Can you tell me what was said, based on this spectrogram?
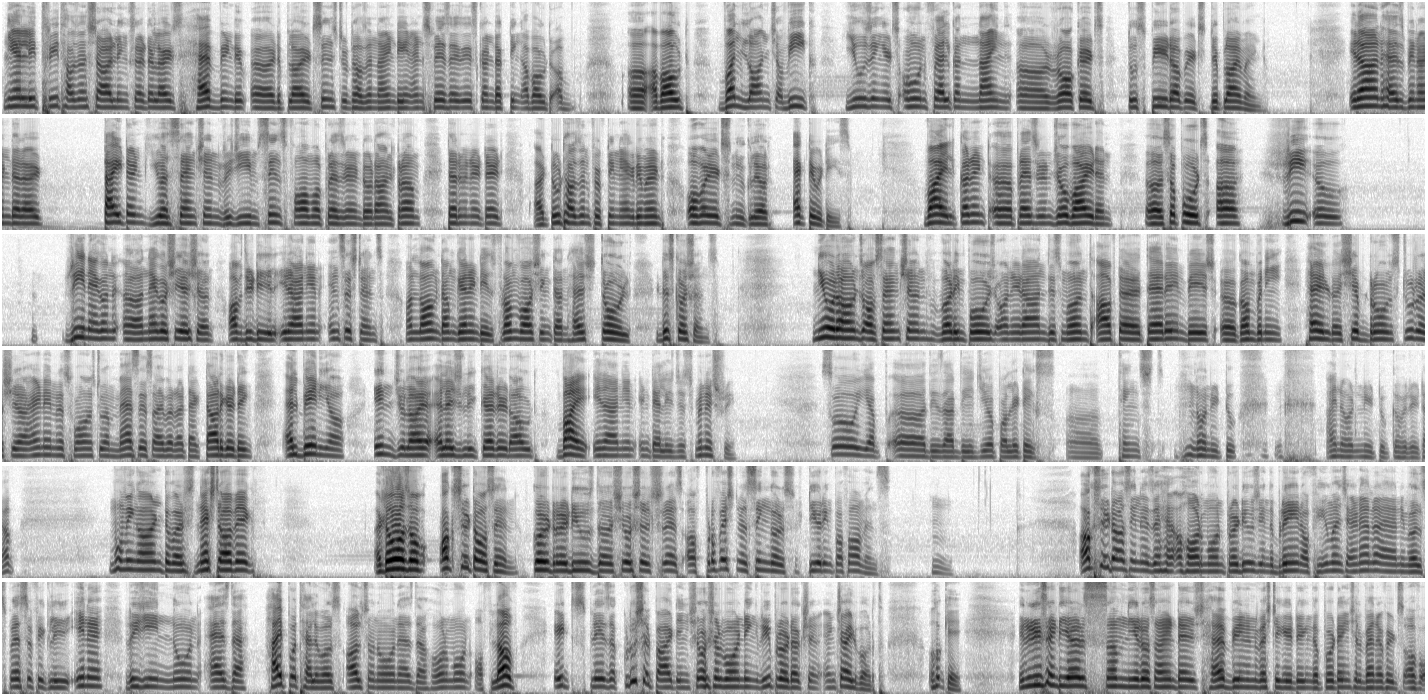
Nearly 3,000 Starlink satellites have been de- uh, deployed since 2019, and SpaceX is conducting about uh, uh, about one launch a week using its own Falcon 9 uh, rockets to speed up its deployment. Iran has been under a tightened US sanction regime since former President Donald Trump terminated a 2015 agreement over its nuclear activities. While current uh, President Joe Biden uh, supports a re, uh, renegotiation of the deal, Iranian insistence on long-term guarantees from Washington has stalled discussions. New rounds of sanctions were imposed on Iran this month after a Tehran-based uh, company held shipped drones to Russia and in response to a massive cyber attack targeting Albania in July allegedly carried out by Iranian intelligence ministry. So yep, uh, these are the geopolitics uh, things. no need to. I don't need to cover it up. Moving on towards next topic. A dose of oxytocin could reduce the social stress of professional singers during performance. Hmm. Oxytocin is a hormone produced in the brain of humans and other animals, specifically in a region known as the hypothalamus, also known as the hormone of love. It plays a crucial part in social bonding, reproduction, and childbirth. Okay. In recent years, some neuroscientists have been investigating the potential benefits of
